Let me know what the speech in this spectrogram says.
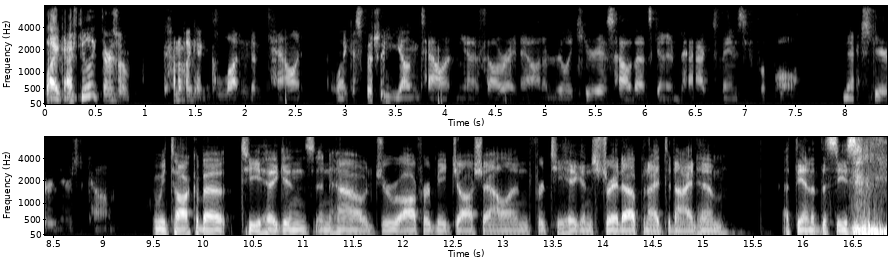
Like, I feel like there's a kind of like a glutton of talent, like especially young talent in the NFL right now. And I'm really curious how that's going to impact fantasy football next year and years to come. Can we talk about Tee Higgins and how Drew offered me Josh Allen for Tee Higgins straight up and I denied him at the end of the season?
